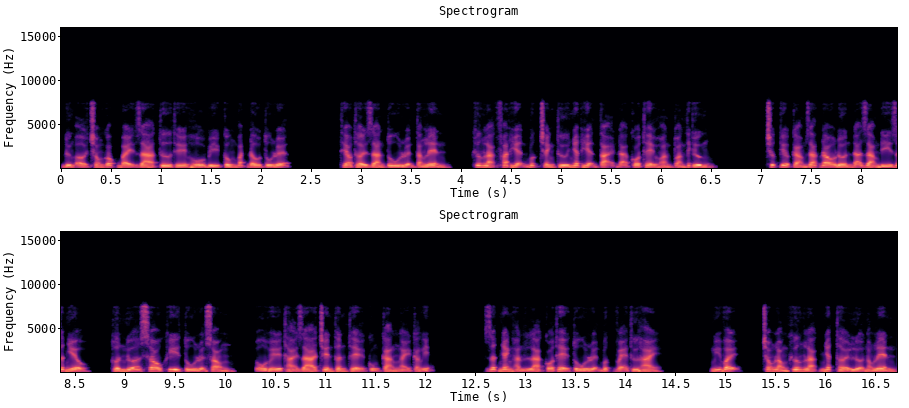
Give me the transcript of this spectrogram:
đứng ở trong góc bày ra tư thế hổ bí công bắt đầu tu luyện. Theo thời gian tu luyện tăng lên, khương lạc phát hiện bức tranh thứ nhất hiện tại đã có thể hoàn toàn thích ứng. Trước kia cảm giác đau đớn đã giảm đi rất nhiều, hơn nữa sau khi tu luyện xong, ô huế thải ra trên thân thể cũng càng ngày càng ít. Rất nhanh hẳn là có thể tu luyện bức vẽ thứ hai. Nghĩ vậy, trong lòng khương lạc nhất thời lửa nóng lên,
